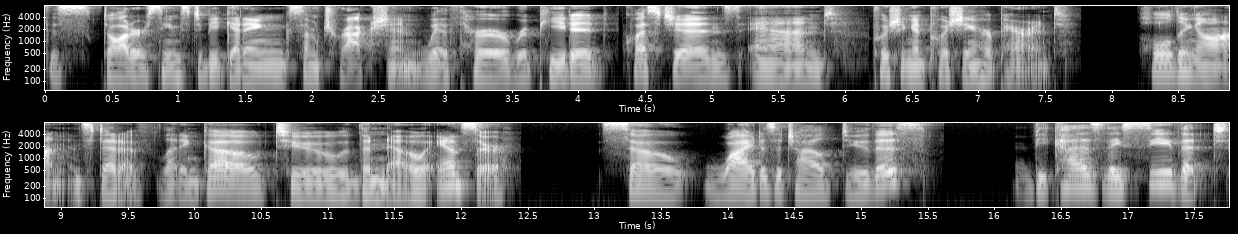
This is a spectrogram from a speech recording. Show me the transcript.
This daughter seems to be getting some traction with her repeated questions and pushing and pushing her parent holding on instead of letting go to the no answer. So, why does a child do this? Because they see that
